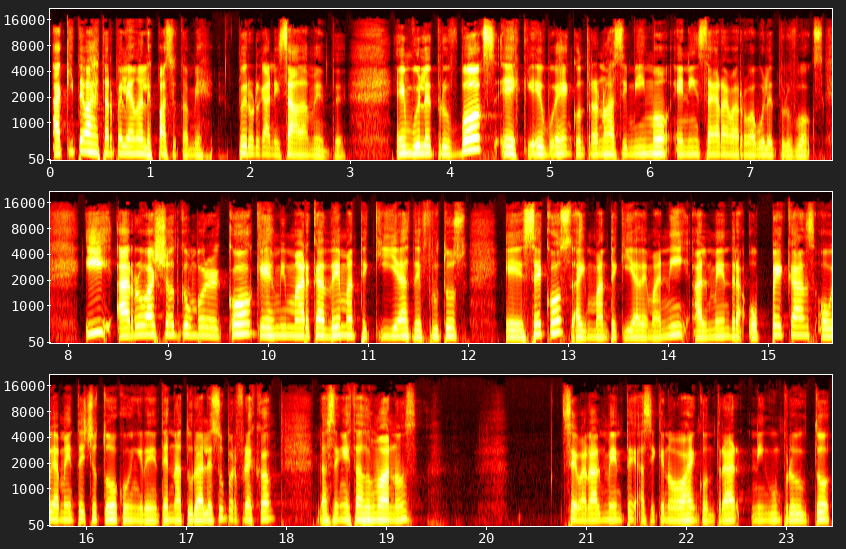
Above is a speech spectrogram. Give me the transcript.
aquí te vas a estar peleando el espacio también, pero organizadamente. En Bulletproof Box es que puedes encontrarnos así mismo en Instagram, arroba Bulletproof Box. Y arroba Shotgun Butter Co., que es mi marca de mantequillas de frutos eh, secos. Hay mantequilla de maní, almendra o pecans. Obviamente hecho todo con ingredientes naturales, súper frescos. Lo hacen estas dos manos semanalmente, así que no vas a encontrar ningún producto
